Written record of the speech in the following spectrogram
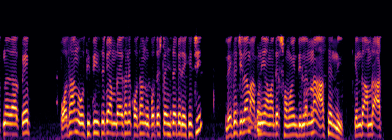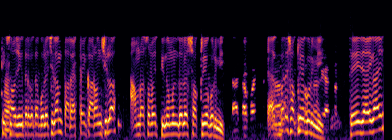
আপনাকে প্রধান অতিথি হিসেবে আমরা এখানে প্রধান উপদেষ্টা হিসেবে রেখেছি। রেখেছিলাম আপনি আমাদের সময় দিলেন না আসেননি। কিন্তু আমরা আর্থিক সহযোগিতার কথা বলেছিলাম তার একটাই কারণ ছিল আমরা সবাই তৃণমূল দলের সক্রিয় কর্মী। একবারে সক্রিয় কর্মী। সেই জায়গায়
